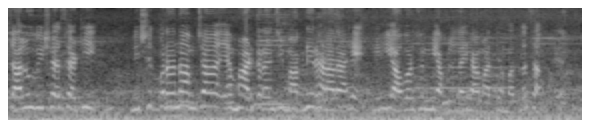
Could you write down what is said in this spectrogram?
चालू विषयासाठी निश्चितपणानं आमच्या या महाडकरांची मागणी राहणार आहे हेही आवर्जून मी आपल्याला ह्या माध्यमातून सांगते.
